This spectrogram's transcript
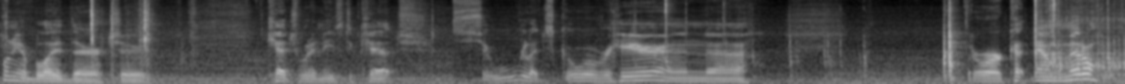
plenty of blade there to catch what it needs to catch. So let's go over here and uh, throw our cut down the middle.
